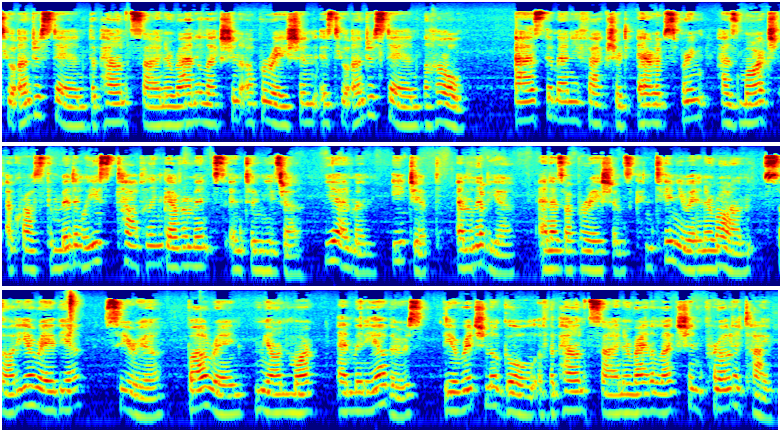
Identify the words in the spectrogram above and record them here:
To understand the pound sign Iran election operation is to understand the whole as the manufactured Arab Spring has marched across the Middle East toppling governments in Tunisia, Yemen, Egypt, and Libya, and as operations continue in Iran, Saudi Arabia, Syria, Bahrain, Myanmar, and many others, the original goal of the pound sign Iran election prototype,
